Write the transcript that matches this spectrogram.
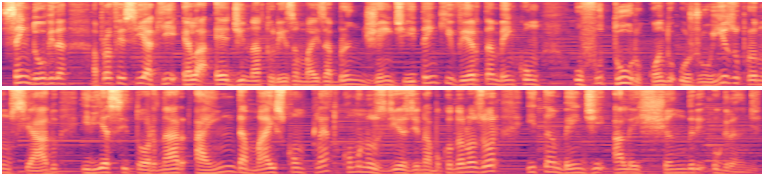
sem dúvida, a profecia aqui ela é de natureza mais abrangente e tem que ver também com o futuro, quando o juízo pronunciado iria se tornar ainda mais completo, como nos dias de Nabucodonosor e também de Alexandre o Grande.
